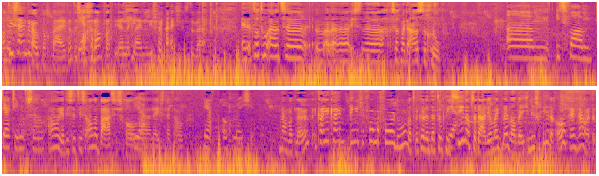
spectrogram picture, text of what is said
Want die zijn er ook nog bij. Dat is Ja. wel grappig, die hele kleine lieve meisjes erbij. En tot hoe oud is zeg maar de oudste groep? Ehm, iets van 13 of zo. Oh ja, dus het is alle basisschool Ja. eh, leeftijd ook. Ja, ook een beetje. Nou, wat leuk. Ik kan je een klein dingetje voor me voordoen? Want we kunnen het natuurlijk niet Ja. zien op de radio, maar ik ben wel een beetje nieuwsgierig. Oh, kijk nou, dat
